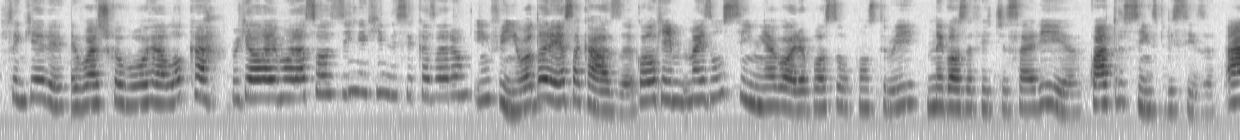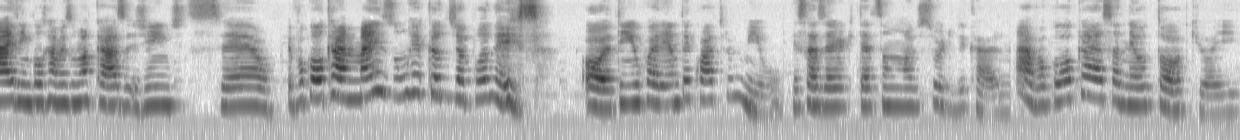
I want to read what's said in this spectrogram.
sem querer. Eu acho que eu vou realocar, porque ela vai morar sozinha aqui nesse casarão. Enfim, eu adorei essa casa. Coloquei mais um sim. Agora eu posso construir um negócio da feitiçaria? Quatro sims precisa. Ai, tem que colocar mais uma casa. Gente do céu. Eu vou colocar mais um recanto japonês. Ó, eu tenho 44 mil. Essas arquitetos são um absurdo de cara. Ah, vou colocar essa Neo Tóquio aí.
